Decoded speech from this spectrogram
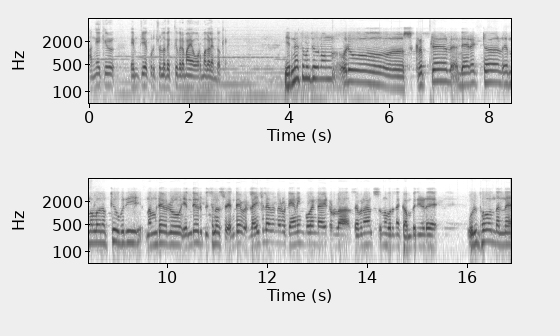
അങ്ങേക്ക് എം ജിയെ കുറിച്ചുള്ള വ്യക്തിപരമായ ഓർമ്മകൾ എന്തൊക്കെ? എന്നെ സംബന്ധിച്ചിടത്തോളം ഒരു സ്ക്രിപ്റ്റ് ഡയറക്ടർ എന്നുള്ളതിനൊക്കെ ഉപരി നമ്മുടെ ഒരു എന്റെ ഒരു ബിസിനസ് എന്റെ ലൈഫിലെ തന്നെ ഒരു ടേണിംഗ് പോയിന്റ് ആയിട്ടുള്ള സെവനാൻസ് എന്ന് പറയുന്ന കമ്പനിയുടെ ഉത്ഭവം തന്നെ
